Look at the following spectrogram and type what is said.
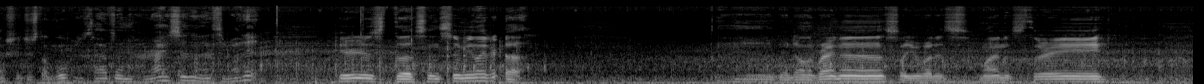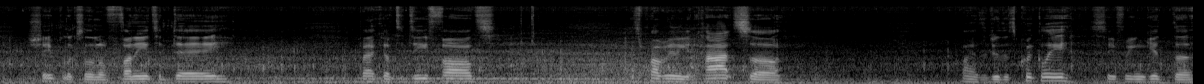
actually just a little bit of clouds on the horizon, and that's about it. Here is the sun simulator. Uh, going down the brightness. Show you what it's minus three. Shape looks a little funny today. Back up to default. It's probably gonna get hot, so I have to do this quickly. See if we can get the,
